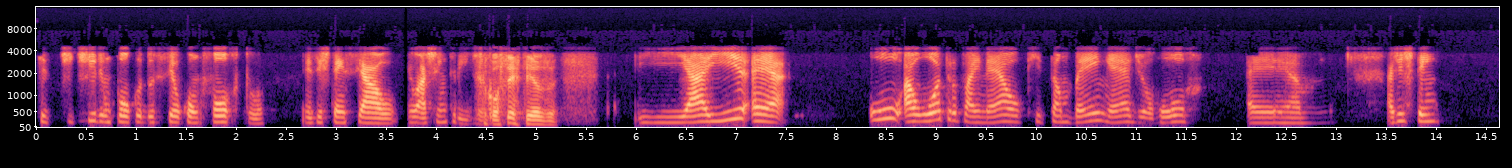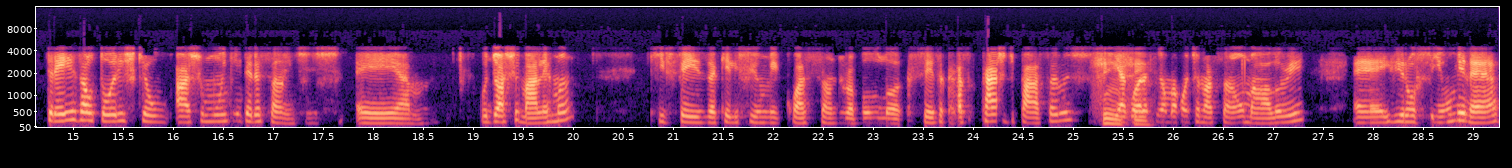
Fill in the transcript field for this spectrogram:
que te tire um pouco do seu conforto existencial eu acho incrível. Com certeza. E aí é o, o outro painel que também é de horror é, a gente tem três autores que eu acho muito interessantes. É, o Josh Malerman, que fez aquele filme com a Sandra Bullock, fez a Caixa de Pássaros, sim, e agora sim. tem uma continuação, Mallory, é, e virou filme, né,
